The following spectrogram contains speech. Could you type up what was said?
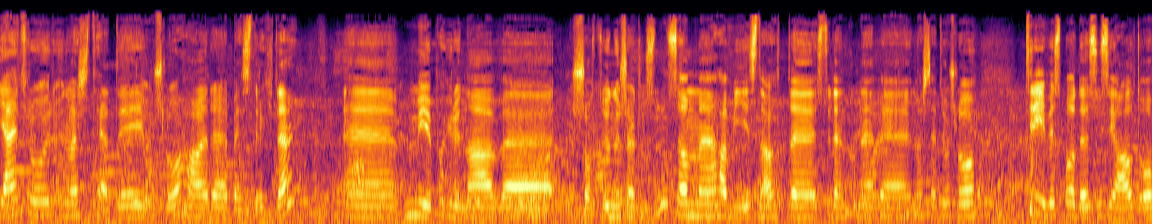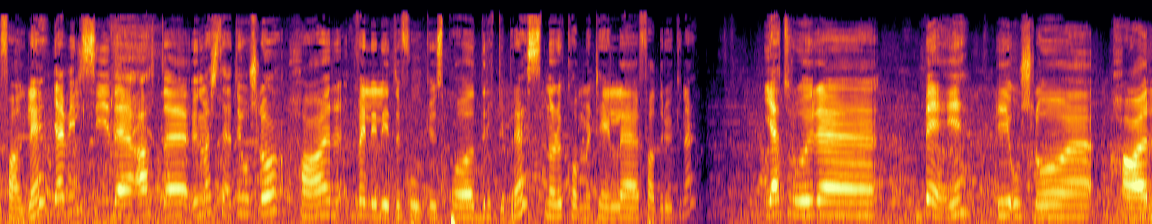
Jeg tror Universitetet i Oslo har eh, best rykte. Eh, mye pga. Eh, SHoT-undersøkelsen, som eh, har vist at eh, studentene ved Universitetet i Oslo trives både sosialt og faglig. Jeg vil si det at eh, Universitetet i Oslo har veldig lite fokus på drikkepress når det kommer til eh, fadderukene. Jeg tror eh, BI i Oslo har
